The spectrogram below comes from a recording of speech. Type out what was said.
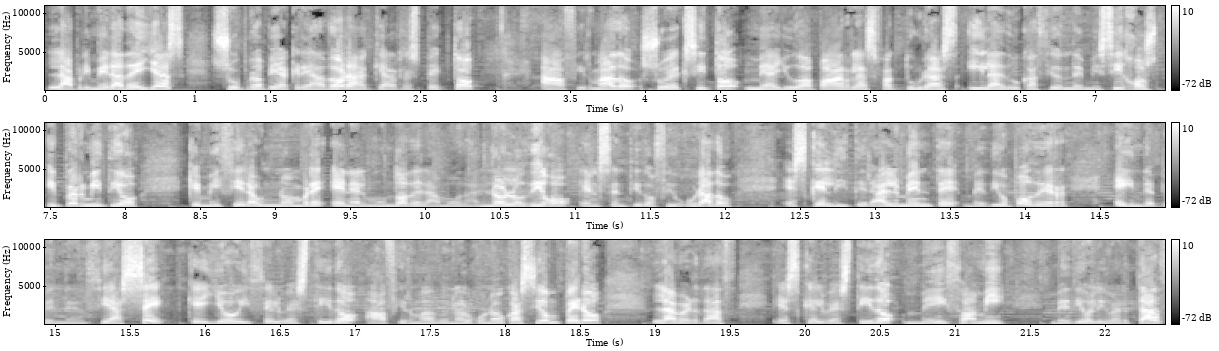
La primera de ellas, su propia creadora, que al respecto ha afirmado, su éxito me ayudó a pagar las facturas y la educación de mis hijos y permitió que me hiciera un nombre en el mundo de la moda. No lo digo en sentido figurado, es que literalmente me dio poder e independencia. Sé que yo hice el vestido, ha afirmado en alguna ocasión, pero la verdad es que el vestido me hizo a mí, me dio libertad,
